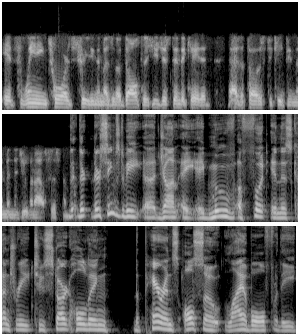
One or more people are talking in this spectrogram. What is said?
it's leaning towards treating them as an adult, as you just indicated, as opposed to keeping them in the juvenile system. There, there seems to be, uh, John, a, a move afoot in this country to start holding the parents also liable for the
